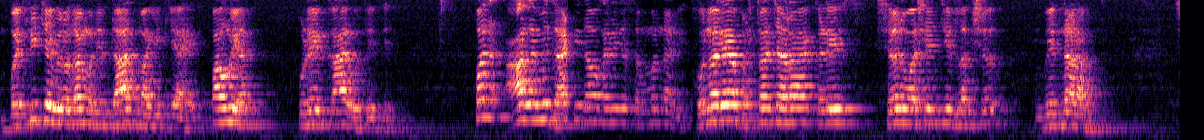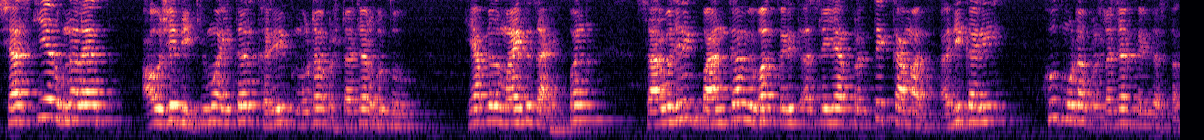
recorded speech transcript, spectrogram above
बदलीच्या विरोधामध्ये दाद मागितली आहे. पाहूया पुढे काय होते ते. पण आज आम्ही घाटी दवाखान्याच्या संबंधाने होणाऱ्या भ्रष्टाचाराकडे शहरवासियांचे लक्ष वेधणार आहोत. शासकीय रुग्णालयात औषधी किंवा इतर खरेदीत मोठा भ्रष्टाचार होतो हे आपल्याला माहीतच आहे. पण सार्वजनिक बांधकाम विभाग करीत असलेल्या प्रत्येक कामात अधिकारी खूप मोठा भ्रष्टाचार करीत असतात.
